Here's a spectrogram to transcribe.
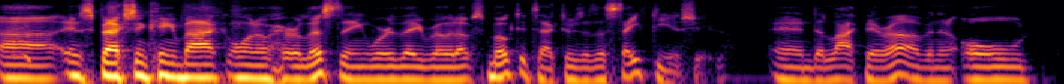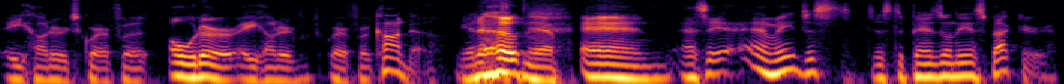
uh, inspection came back on her listing where they wrote up smoke detectors as a safety issue and the lack thereof in an old 800 square foot, older 800 square foot condo. You know, Yeah. and I say, I mean, just just depends on the inspector.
